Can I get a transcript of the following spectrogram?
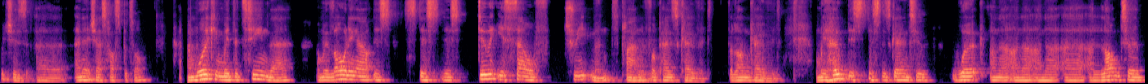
which is uh, NHS hospital. I'm working with the team there, and we're rolling out this this this do-it-yourself treatment plan for post-COVID for long COVID. And we hope this, this is going to work on a, on a, on a, a long term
